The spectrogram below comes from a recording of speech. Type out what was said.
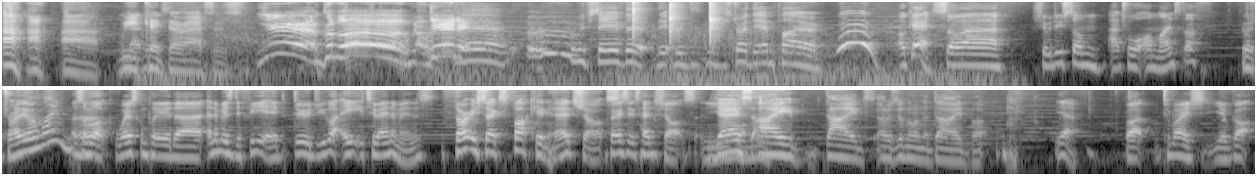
Ah ah ah. We That kicked their asses. Yeah, come on! We did it! Yeah. Ooh, we've saved it. We've, we've destroyed the empire. Woo! Okay, so uh, should we do some actual online stuff? You want to try the online? Let's Uh, have a look. Waves completed. Uh, enemies defeated. Dude, you got 82 enemies, 36 fucking headshots. 36 headshots. And you Yes. I died. I was the only one that died, but Yeah, but to be honest, you've got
